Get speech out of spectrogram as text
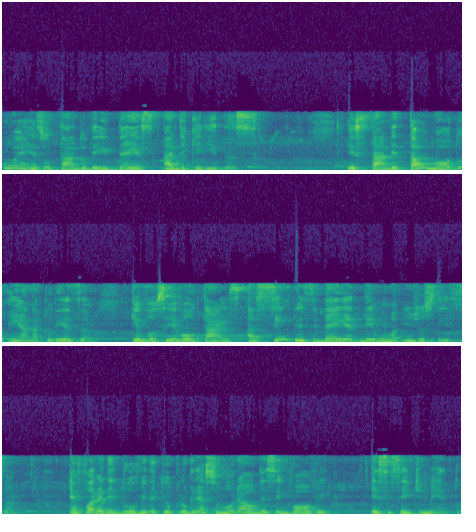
ou é resultado de ideias adquiridas? Está de tal modo em a natureza que vos revoltais à simples ideia de uma injustiça. É fora de dúvida que o progresso moral desenvolve esse sentimento,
